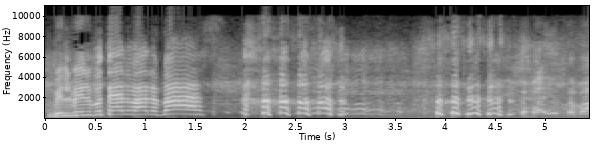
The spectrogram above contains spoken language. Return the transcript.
Bilbil mo tayo, lumalabas. Taba yun, taba.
